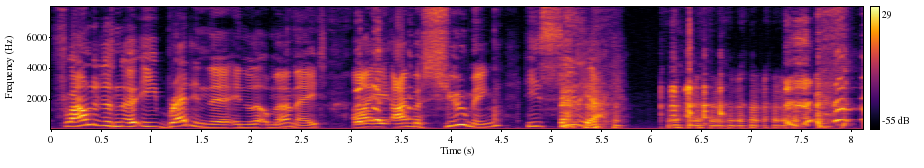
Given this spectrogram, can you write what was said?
Flounder doesn't uh, eat bread in the in the Little Mermaid. I I'm assuming he's celiac.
